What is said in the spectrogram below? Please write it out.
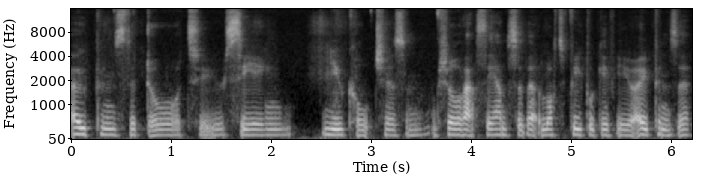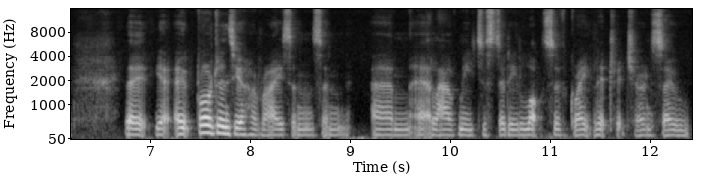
opens the door to seeing new cultures. And I'm sure that's the answer that a lot of people give you. It opens the, the yeah, it broadens your horizons. And um, it allowed me to study lots of great literature. And so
